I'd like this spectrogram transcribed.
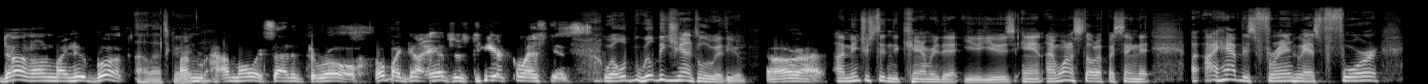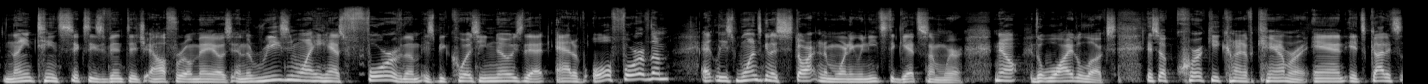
done on my new book. Oh, that's great. I'm I'm all excited to roll. Hope I got answers to your questions. Well, we'll be gentle with you. All right. I'm interested in the camera that you use, and I want to start off by saying that uh, I have this friend who has four 1960s vintage Alfa Romeos, and the reason why he has four of them is because he knows that out of all four of them, at least one's going to start in the morning when he needs to get somewhere. Now, the Wide Widelux is a quirky kind of camera, and it's got its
